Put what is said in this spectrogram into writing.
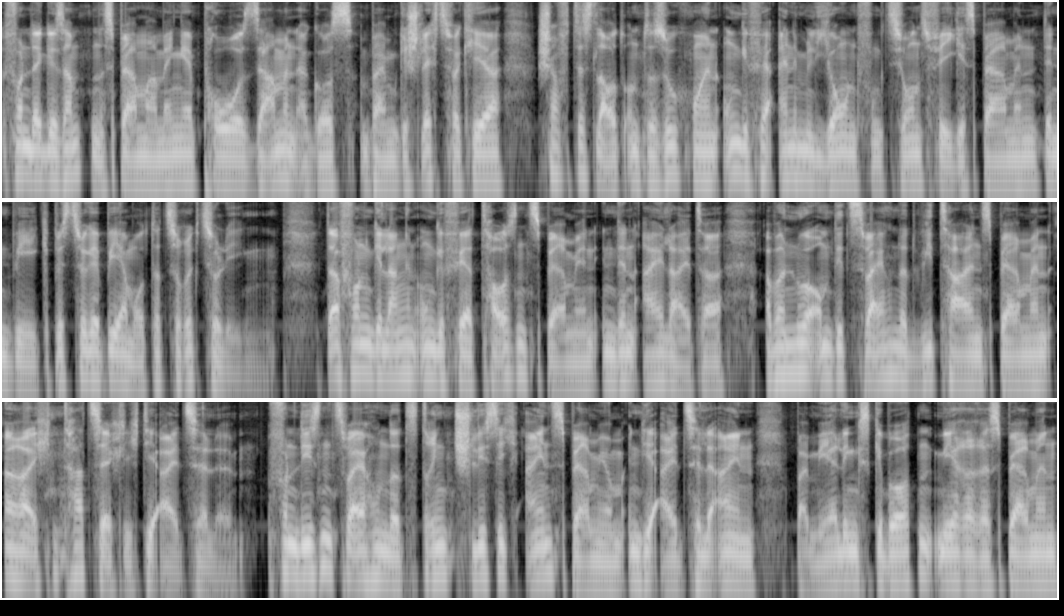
Von der gesamten Spermamenge pro Samenerguss beim Geschlechtsverkehr schafft es laut Untersuchungen ungefähr eine Million funktionsfähige Spermien den Weg bis zur Gebärmutter zurückzulegen. Davon gelangen ungefähr 1000 Spermien in den Eileiter, aber nur um die 200 vitalen Spermien erreichen tatsächlich die Eizelle. Von diesen 200 dringt schließlich ein Spermium in die Eizelle ein, bei Mehrlingsgeburten mehrere Spermien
